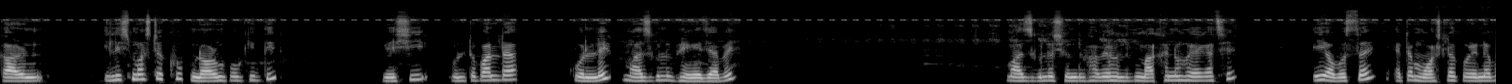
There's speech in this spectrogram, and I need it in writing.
কারণ ইলিশ মাছটা খুব নরম প্রকৃতির, বেশি উল্টোপাল্টা করলে মাছগুলো ভেঙে যাবে। মাছগুলো সুন্দরভাবে হলুদ মাখানো হয়ে গেছে। এই অবস্থায় একটা মশলা করে নেব।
